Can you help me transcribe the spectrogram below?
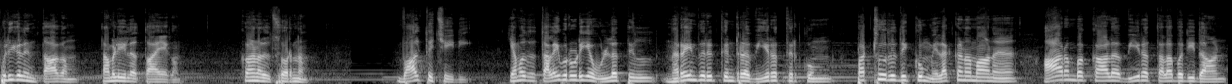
புலிகளின் தாகம் தமிழீழ தாயகம். கர்னல் சொர்ணம். வாழ்த்துச் செய்தி. எமது தலைவருடைய உள்ளத்தில் நிறைந்திருக்கின்ற வீரத்திற்கும் பற்றுறுதிக்கும் இலக்கணமான ஆரம்பகால வீர தளபதிதான்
